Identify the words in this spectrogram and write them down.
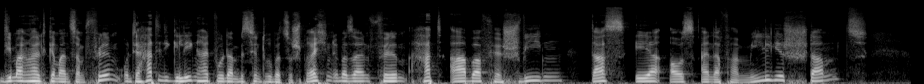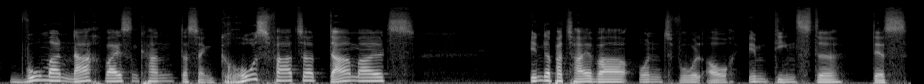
die machen halt gemeinsam Film und er hatte die Gelegenheit, wohl da ein bisschen drüber zu sprechen über seinen Film, hat aber verschwiegen, dass er aus einer Familie stammt, wo man nachweisen kann, dass sein Großvater damals in der Partei war und wohl auch im Dienste des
